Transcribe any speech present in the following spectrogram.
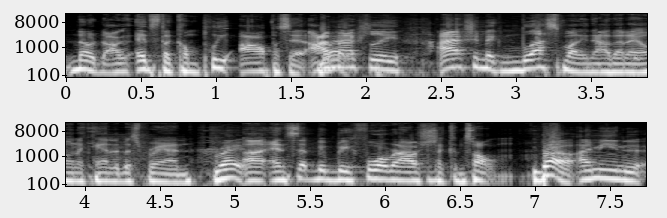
no, dog, it's the complete opposite. I'm actually, I actually make less money now that I own a cannabis brand, Right. Uh, instead before when I was just a consultant. Bro, I mean,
